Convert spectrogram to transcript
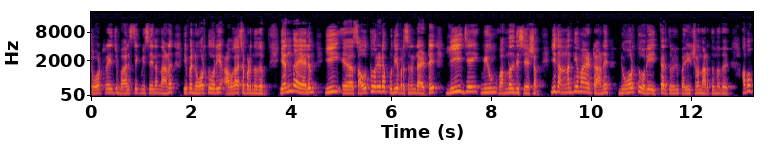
ഷോർട്ട് റേഞ്ച് ബാലിസ്റ്റിക് മിസൈൽ എന്നാണ് ഇപ്പോൾ നോർത്ത് കൊറിയ അവകാശപ്പെടുന്നത്. എന്തായാലും ഈ സൗത്ത് കൊറിയയുടെ പുതിയ പ്രസിഡന്റായിട്ട് ലീ ജെ മ്യൂങ് വന്നതിന് ശേഷം ഇതാദ്യമായിട്ടാണ് നോർത്ത് കൊറിയ ഇത്തരത്തിലൊരു പരീക്ഷണം നടത്തുന്നത്. അപ്പം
